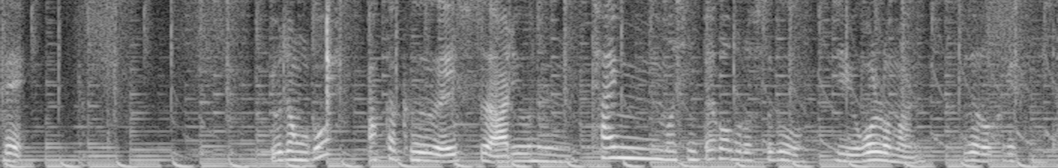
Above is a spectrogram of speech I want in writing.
네. 요 정도? 아까 그 에이스 아리오는 타임머신 백업으로 쓰고 이제 이걸로만 쓰도록 하겠습니다.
